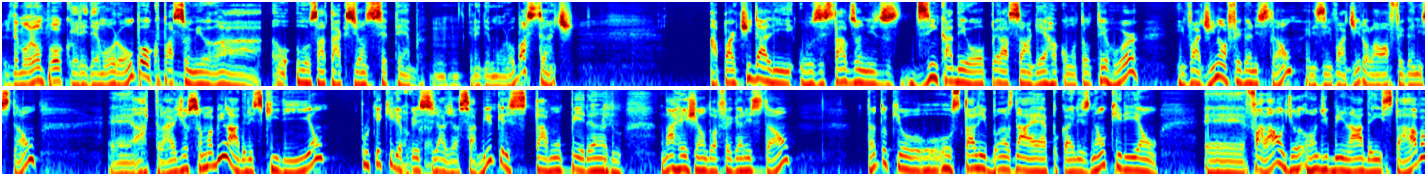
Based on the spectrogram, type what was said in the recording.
Ele demorou um pouco? Ele demorou um pouco uhum. para assumir a, os ataques de 11 de setembro. Uhum. Ele demorou bastante. A partir dali, os Estados Unidos desencadeou a operação a guerra contra o terror, invadindo o Afeganistão. Eles invadiram lá o Afeganistão, é, atrás de Osama Bin Laden. Eles queriam, porque queriam, Não, porque eles já, já sabiam que eles estavam operando na região do Afeganistão. Tanto que o, os talibãs, na época, eles não queriam é, falar onde, onde Bin Laden estava.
